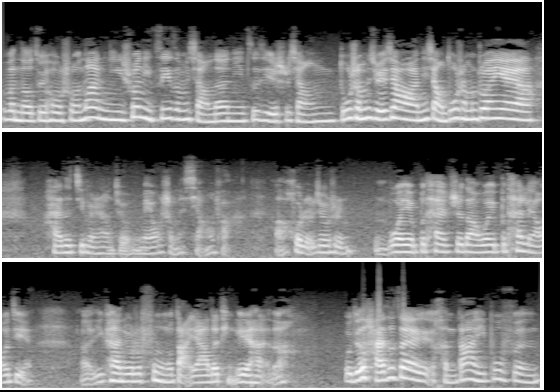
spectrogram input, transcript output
问到最后说：“那你说你自己怎么想的？你自己是想读什么学校啊？你想读什么专业呀？”孩子基本上就没有什么想法啊，或者就是我也不太知道，我也不太了解。呃，一看就是父母打压的挺厉害的。我觉得孩子在很大一部分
